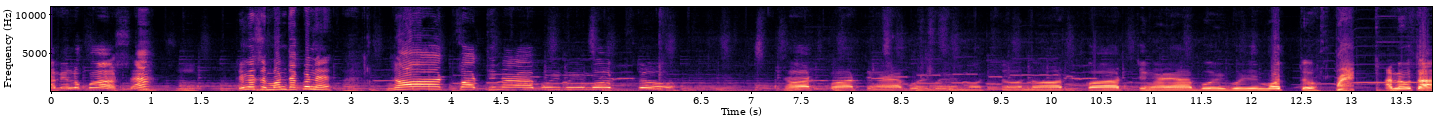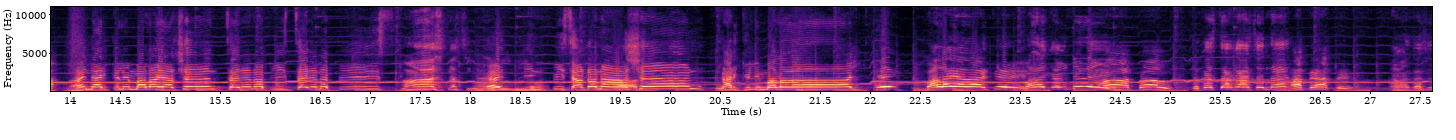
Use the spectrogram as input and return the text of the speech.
আমি হলো কস হ্যাঁ? ঠিক আছে মন থাকবে না? নট পাতিনা বুই বুই মতো নট পাতিনা বুই বুই মতো নট পাতিনা বুই বুই মতো আমি উতা। এই নারকেলি মালাই আছেন চাইনা পিস চাইনা পিস। এই তিন পিস আটানা আসেন। নারকেলি মালাই এই বালাই আলাইতে ভাই যাবি না রে। হ্যাঁ চল তোর কাছে টাকা আছে না? আতে আতে আমার কাছে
